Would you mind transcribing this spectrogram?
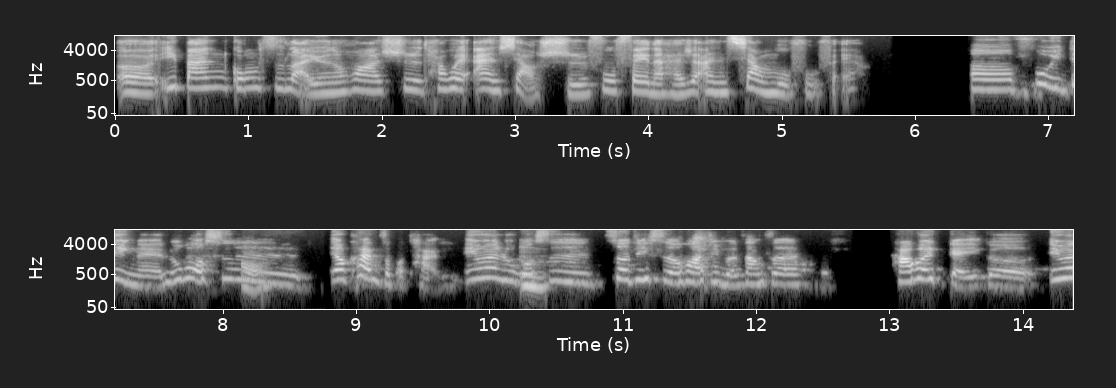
呃一般工资来源的话，是他会按小时付费呢，还是按项目付费啊？呃，不一定哎、欸，如果是要看怎么谈，哦、因为如果是设计师的话，嗯、基本上是。他会给一个，因为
